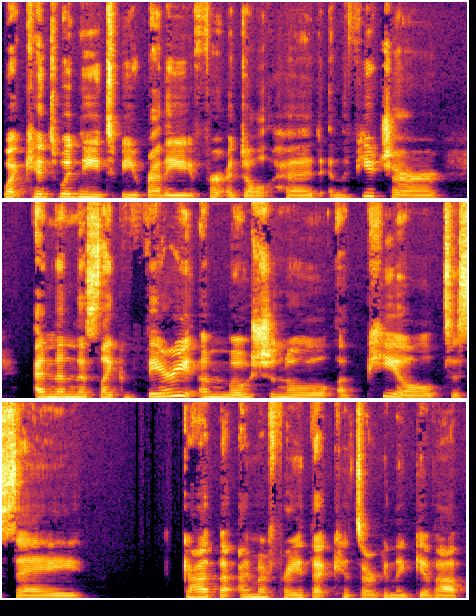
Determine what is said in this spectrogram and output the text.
what kids would need to be ready for adulthood in the future. And then this like very emotional appeal to say, God, but I'm afraid that kids are going to give up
